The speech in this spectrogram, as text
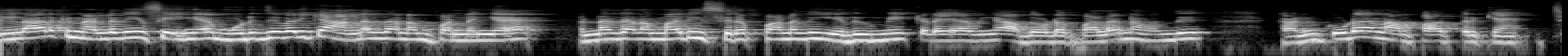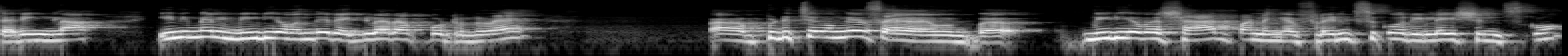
எல்லாருக்கும் நல்லதே செய்யுங்க. முடிஞ்ச வரைக்கும் அன்னதானம் பண்ணுங்க. அன்னதானம் மாதிரி சிறப்பானது எதுவுமே கிடையாதுங்க. அதோட பலனை வந்து கண் கூட நான் பார்த்துருக்கேன். சரிங்களா? இனிமேல் வீடியோ வந்து ரெகுலராக போட்டுடுறேன். பிடிச்சவங்க ச வீடியோவை ஷேர் பண்ணுங்கள் ஃப்ரெண்ட்ஸுக்கும் ரிலேஷன்ஸ்க்கும்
